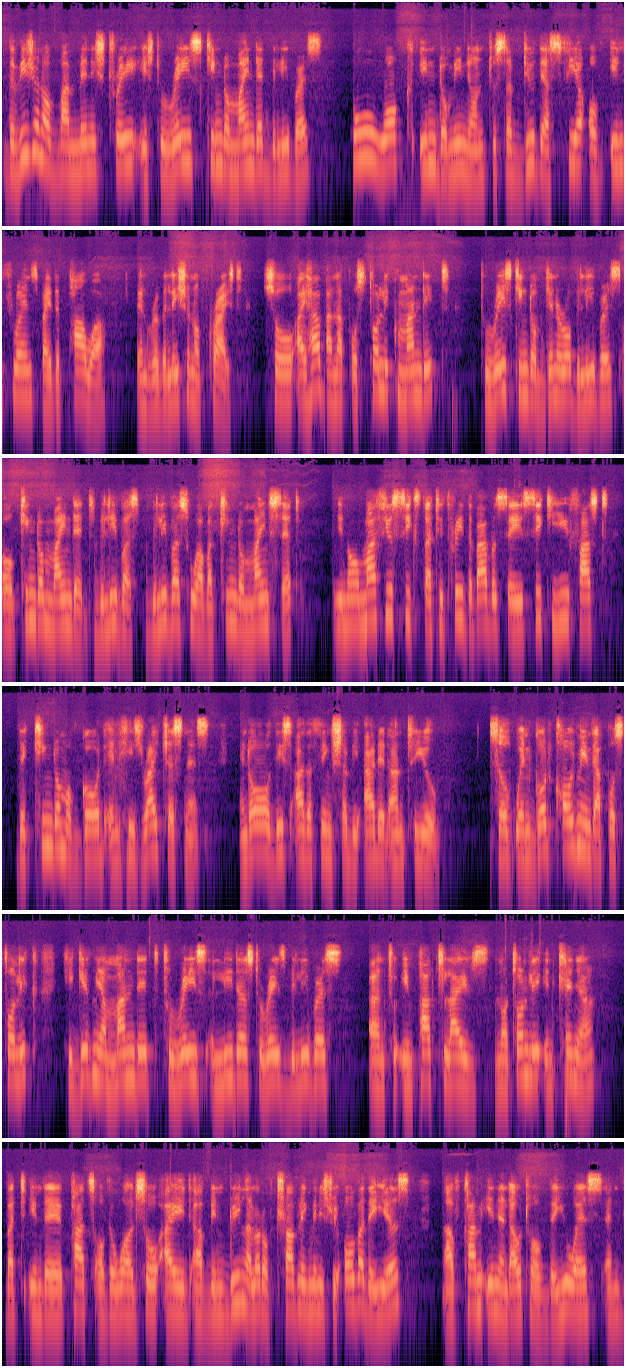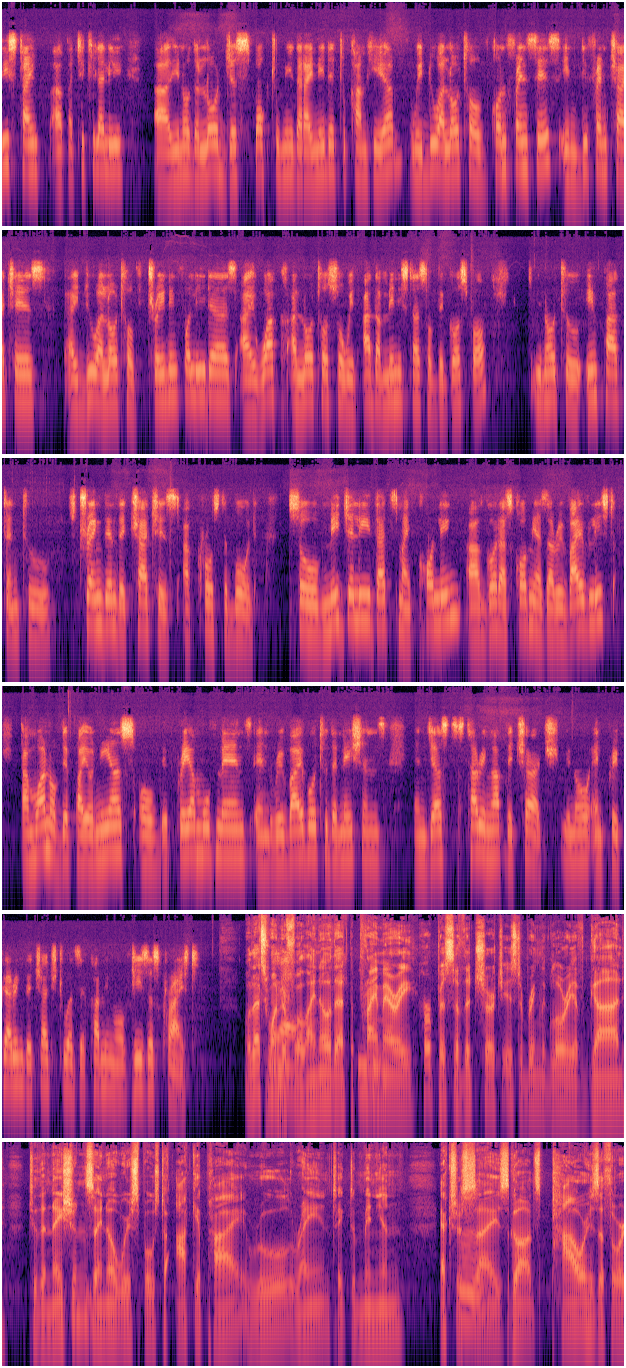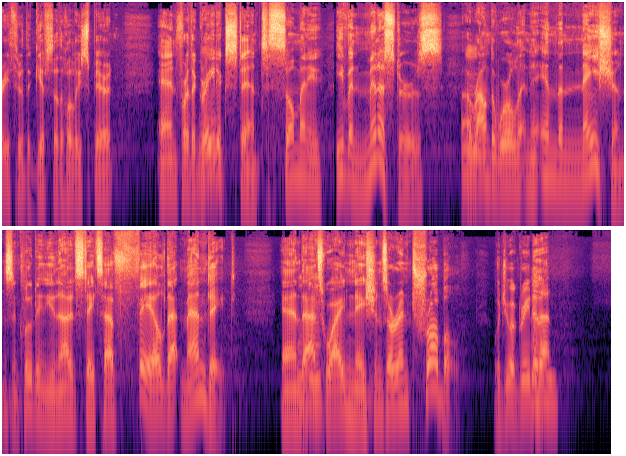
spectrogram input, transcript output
The vision of my ministry is to raise kingdom minded believers who walk in dominion to subdue their sphere of influence by the power and revelation of Christ. So I have an apostolic mandate to raise kingdom general believers or kingdom minded believers, believers who have a kingdom mindset. You know, Matthew 6:33 the Bible says, "Seek ye first the kingdom of God and his righteousness, and all these other things shall be added unto you. So when God called me in the apostolic, he gave me a mandate to raise leaders, to raise believers, and to impact lives, not only in Kenya, but in the parts of the world. So I have been doing a lot of traveling ministry over the years. I've come in and out of the US, and this time, uh, particularly, uh, you know, the Lord just spoke to me that I needed to come here. We do a lot of conferences in different churches. I do a lot of training for leaders. I work a lot also with other ministers of the gospel, you know, to impact and to strengthen the churches across the board. So, majorly, that's my calling. Uh, God has called me as a revivalist. I'm one of the pioneers of the prayer movements and revival to the nations and just stirring up the church, you know, and preparing the church towards the coming of Jesus Christ. Well, that's wonderful. Yeah. I know that the mm-hmm. primary mm-hmm. purpose of the church is to bring the glory of God to the nations. Mm-hmm. I know we're supposed to occupy, rule, reign, take dominion, exercise mm. God's power, His authority through the gifts of the Holy Spirit. And for the great mm. extent, so many, even ministers mm. around the world and in the nations, including the United States, have failed that mandate. And mm-hmm. that's why nations are in trouble. Would you agree to mm-hmm. that?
